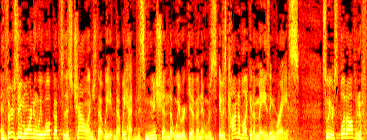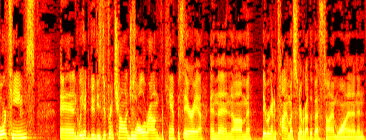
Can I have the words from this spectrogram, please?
And Thursday morning, we woke up to this challenge that we, that we had, this mission that we were given. It was, it was kind of like an amazing race. So we were split off into four teams, and we had to do these different challenges all around the campus area. And then um, they were going to time us. Whoever got the best time won. And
